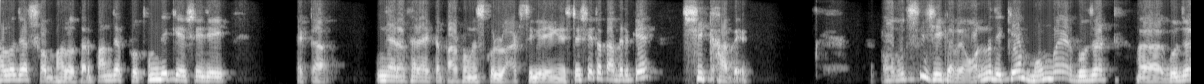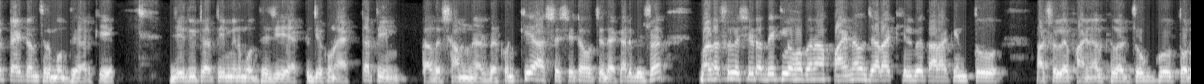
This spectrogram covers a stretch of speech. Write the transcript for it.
ভালো যার, সব ভালো তার। পাঞ্জাব প্রথম দিকে এসে যেই একটা নেড়াথারা একটা পারফরমেন্স করল আরসিবির এগেনস্টে সেটা তাদেরকে শিখাবে। অবশ্যই শিখাবে। অন্যদিকে মুম্বাই আর গুজরাট গুজরাট টাইটান্স এর মধ্যে আর কি, যে দুইটা টিমের মধ্যে যে যে কোনো একটা টিম তাদের সামনে আসবে। এখন কে আসে সেটা হচ্ছে দেখার বিষয়। বাট আসলে সেটা দেখলে হবে না। ফাইনাল যারা খেলবে তারা কিন্তু আসলে ফাইনাল খেলার যোগ্যতর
